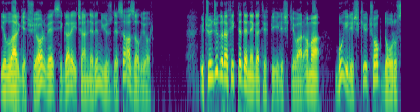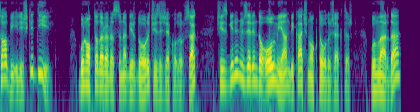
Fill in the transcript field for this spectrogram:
Yıllar geçiyor ve sigara içenlerin yüzdesi azalıyor. Üçüncü grafikte de negatif bir ilişki var ama bu ilişki çok doğrusal bir ilişki değil. Bu noktalar arasına bir doğru çizecek olursak, çizginin üzerinde olmayan birkaç nokta olacaktır. Bunlar da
